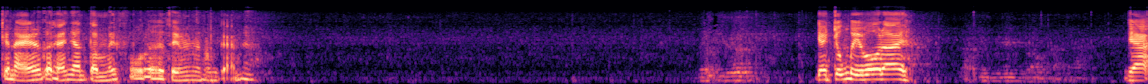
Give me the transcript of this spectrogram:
Cái này nó có thể nhanh tầm mấy phút đó thì mình thông cảm nha giờ dạ chuẩn bị vô đây dạ.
